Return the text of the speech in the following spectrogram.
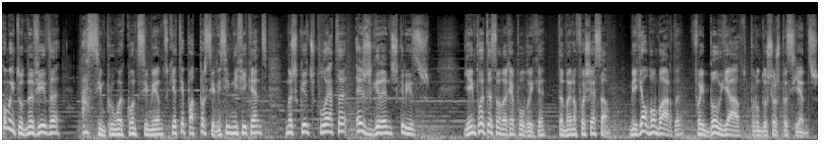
Como em tudo na vida, há sempre um acontecimento que até pode parecer insignificante, mas que despoleta as grandes crises. E a implantação da República também não foi exceção. Miguel Bombarda foi baleado por um dos seus pacientes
